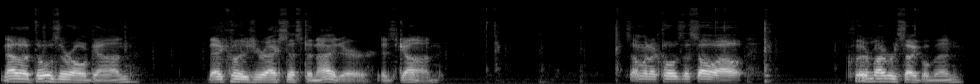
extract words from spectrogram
Now that those are all gone, that clears your access denied error. It's gone. So I'm going to close this all out, clear my recycle bin.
